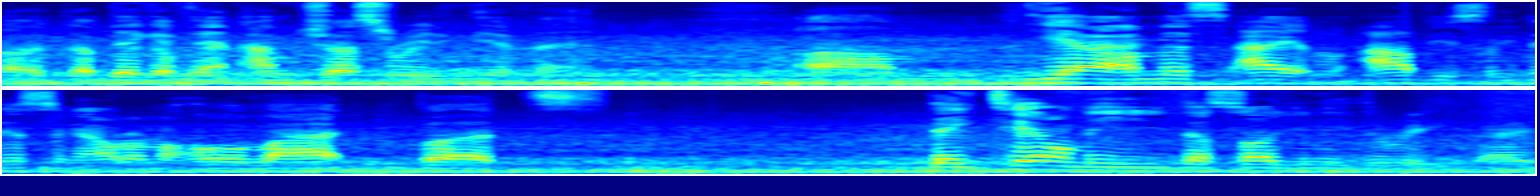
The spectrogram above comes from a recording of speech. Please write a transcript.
a, a, big event, I'm just reading the event. Um, yeah, I miss, I'm obviously missing out on a whole lot, but they tell me that's all you need to read, right?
